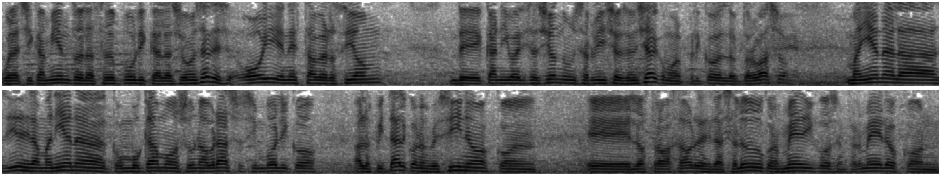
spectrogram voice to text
o el achicamiento de la salud pública de la Ciudad de Buenos Aires, hoy en esta versión de canibalización de un servicio esencial, como explicó el doctor Vaso. Mañana a las 10 de la mañana convocamos un abrazo simbólico al hospital con los vecinos, con eh, los trabajadores de la salud, con los médicos, enfermeros, con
